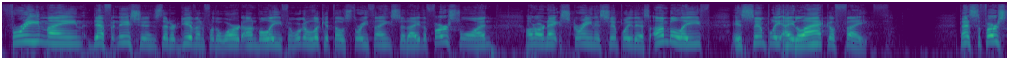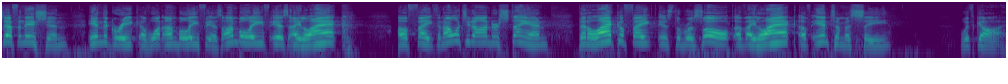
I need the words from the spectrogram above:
three main definitions that are given for the word unbelief, and we're going to look at those three things today. The first one on our next screen is simply this unbelief is simply a lack of faith. That's the first definition in the Greek of what unbelief is. Unbelief is a lack of faith. And I want you to understand that a lack of faith is the result of a lack of intimacy with God.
